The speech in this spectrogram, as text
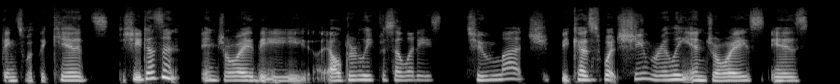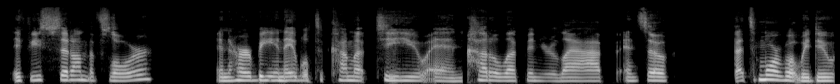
things with the kids. She doesn't enjoy the elderly facilities too much because what she really enjoys is if you sit on the floor and her being able to come up to you and cuddle up in your lap. And so that's more what we do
